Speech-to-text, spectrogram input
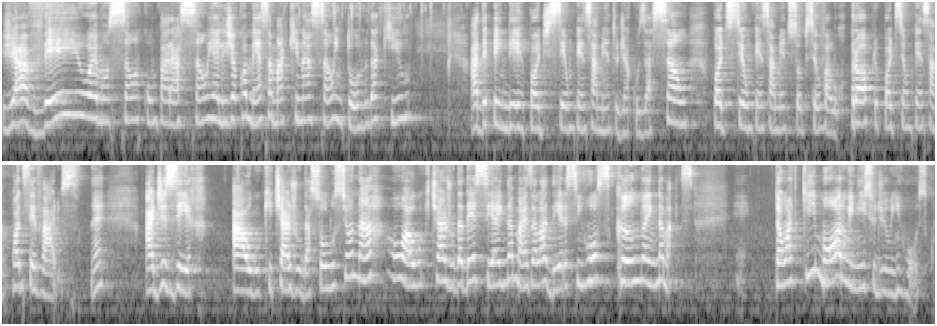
Já veio a emoção, a comparação, e ali já começa a maquinação em torno daquilo a depender, pode ser um pensamento de acusação, pode ser um pensamento sobre seu valor próprio, pode ser um pensamento, pode ser vários, né? A dizer algo que te ajuda a solucionar ou algo que te ajuda a descer ainda mais a ladeira, se enroscando ainda mais. É. Então aqui mora o início de um enrosco.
